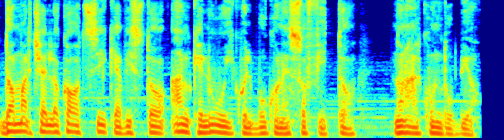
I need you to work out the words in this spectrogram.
Don Marcello Cozzi, che ha visto anche lui quel buco nel soffitto, non ha alcun dubbio.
